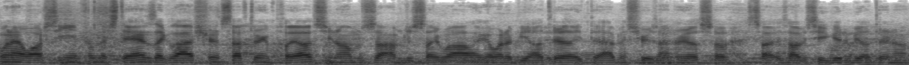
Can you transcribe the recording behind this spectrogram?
when I watch the game from the stands, like last year and stuff during playoffs, you know, I'm just, I'm just like, wow, like I want to be out there. Like the atmosphere is unreal. So it's, it's obviously good to be out there now.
